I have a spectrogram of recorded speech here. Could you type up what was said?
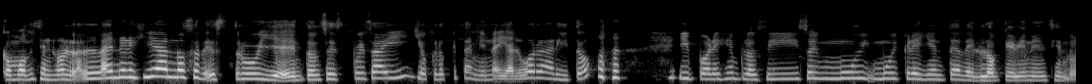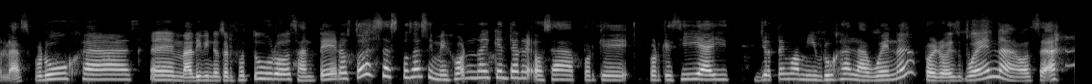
como dicen, no, la, la energía no se destruye. Entonces, pues ahí yo creo que también hay algo rarito. Y por ejemplo, sí soy muy, muy creyente de lo que vienen siendo las brujas, em, adivinos del futuro, santeros, todas esas cosas, y mejor no hay que entrarle, o sea, porque, porque sí hay, yo tengo a mi bruja la buena, pero es buena, o sea,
